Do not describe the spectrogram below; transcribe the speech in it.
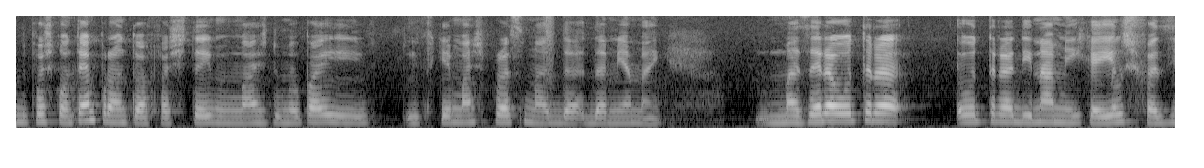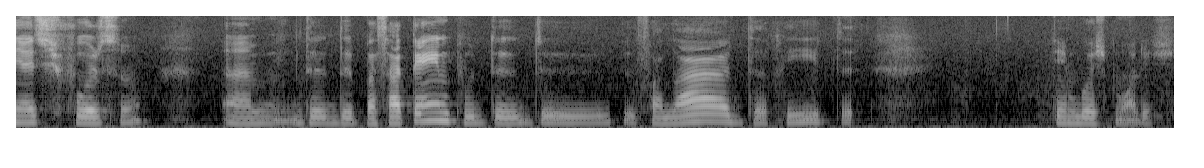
depois, com o tempo, pronto, afastei-me mais do meu pai e, e fiquei mais próxima da, da, minha mãe. Mas era outra, outra dinâmica, e eles faziam esse esforço. Um, de, de, passar tempo, de, de, de falar, de rir, de... tem boas memórias.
